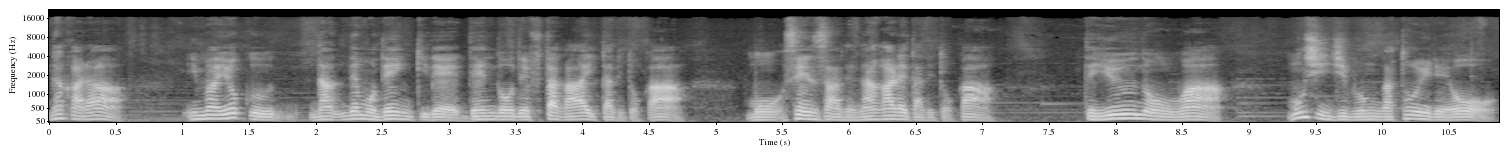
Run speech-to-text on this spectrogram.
だから今よく何でも電気で電動で蓋が開いたりとかもうセンサーで流れたりとかっていうのはもし自分がトイレを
